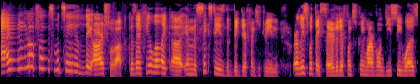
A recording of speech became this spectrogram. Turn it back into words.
I don't know if I would say they are swapped because I feel like uh, in the '60s the big difference between, or at least what they say the difference between Marvel and DC was,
